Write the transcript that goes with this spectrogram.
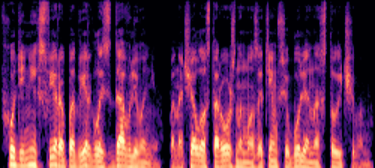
В ходе них сфера подверглась давливанию, поначалу осторожному, а затем все более настойчивому.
